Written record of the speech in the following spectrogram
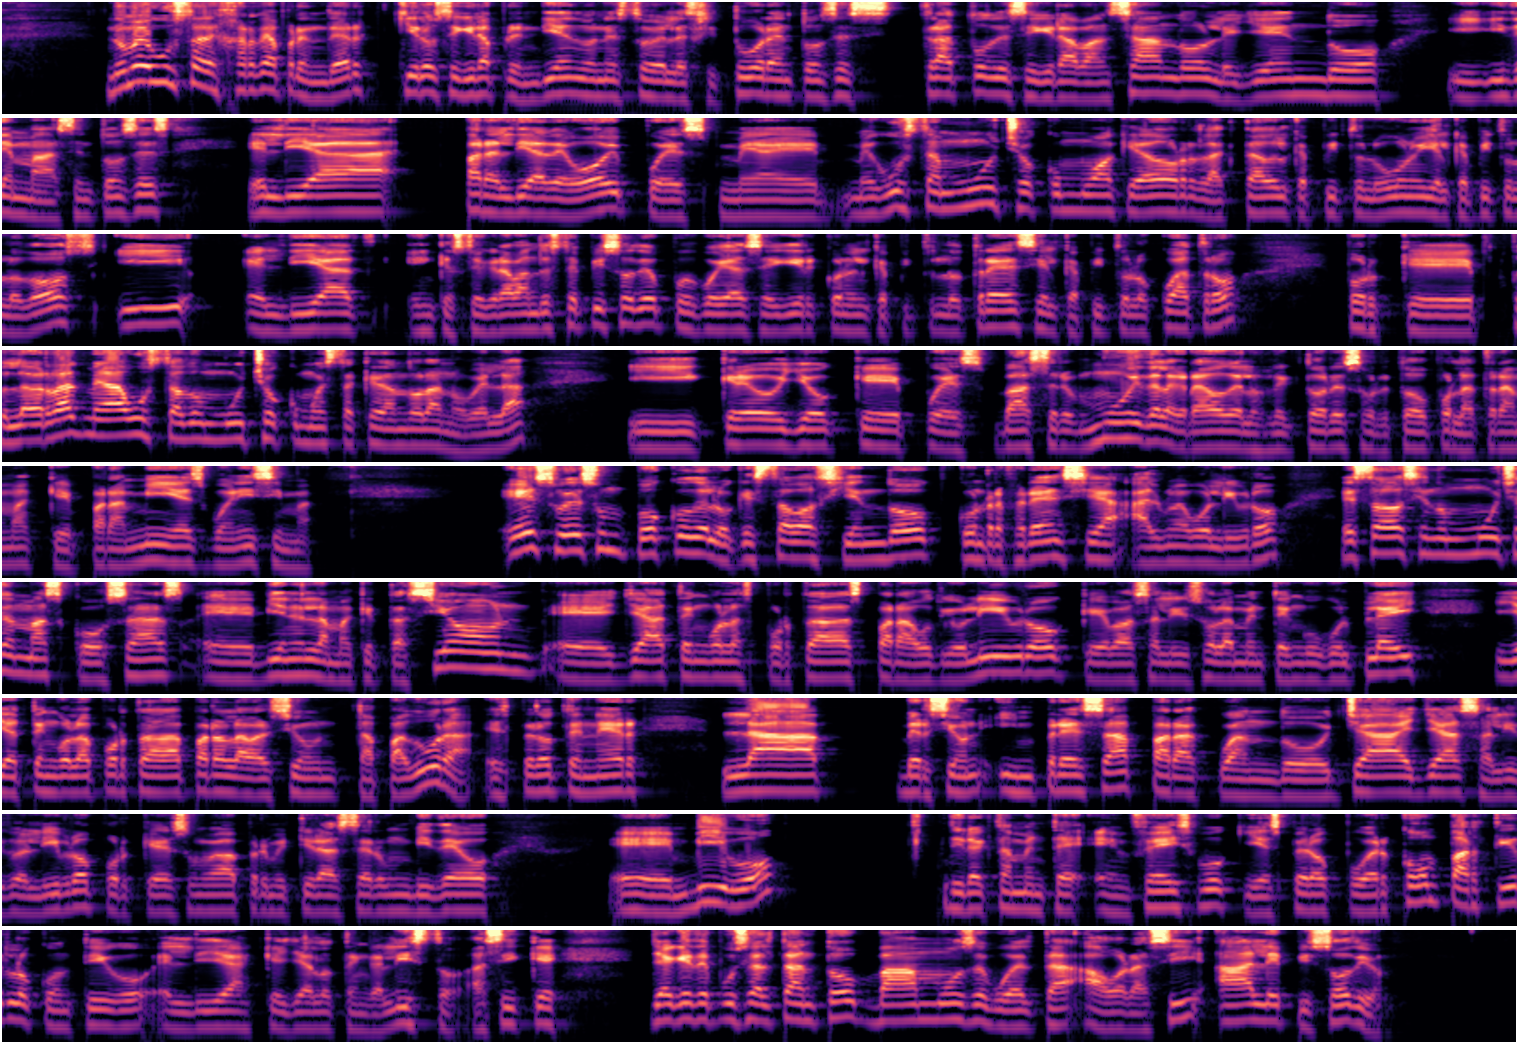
no me gusta dejar de aprender, quiero seguir aprendiendo en esto de la escritura, entonces trato de seguir avanzando, leyendo y, demás. Entonces, el día, para el día de hoy, pues me, me gusta mucho cómo ha quedado redactado el capítulo 1 y el capítulo 2 y el día en que estoy grabando este episodio, pues voy a seguir con el capítulo 3 y el capítulo 4 porque pues la verdad me ha gustado mucho cómo está quedando la novela y creo yo que pues va a ser muy del agrado de los lectores, sobre todo por la trama que para mí es buenísima. Eso es un poco de lo que he estado haciendo con referencia al nuevo libro. He estado haciendo muchas más cosas. Eh, viene la maquetación, eh, ya tengo las portadas para audiolibro que va a salir solamente en Google Play y ya tengo la portada para la versión tapadura. Espero tener la versión impresa para cuando ya haya salido el libro porque eso me va a permitir hacer un video en vivo directamente en Facebook y espero poder compartirlo contigo el día que ya lo tenga listo. Así que ya que te puse al tanto, vamos de vuelta ahora sí al episodio.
